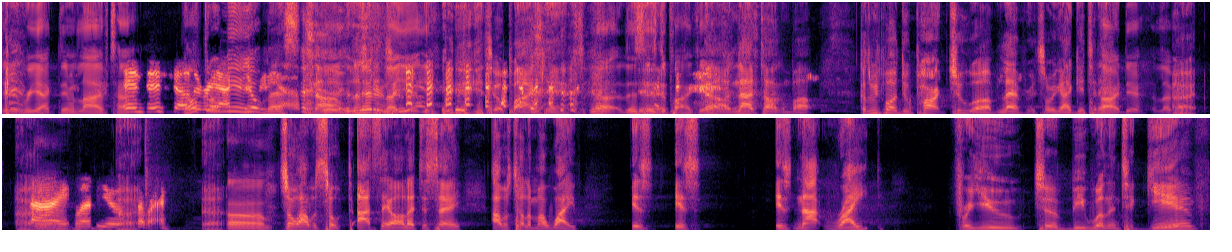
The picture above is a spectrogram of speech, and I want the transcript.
it and react in live time. And just show Don't the throw reaction me in your video. mess. No, Yeah. let's get No, to, you- you- we need to get to a podcast. no, this is the podcast. No, not talking about because we're supposed to do part two of leverage, so we gotta get to that. All right, dear. I love you. all right. All All right. right, love you. bye bye. Um, So I was so I say all that to say I was telling my wife is is is not right for you to be willing to give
